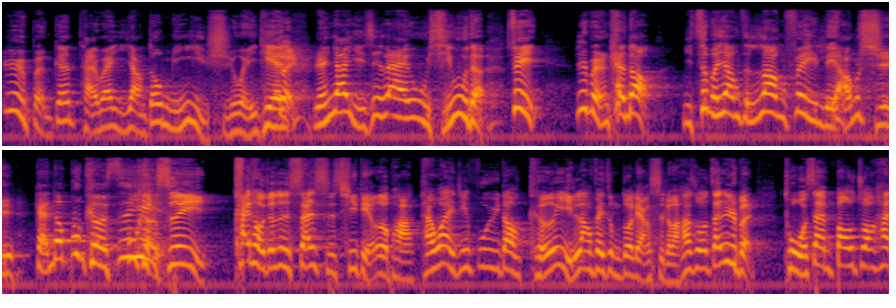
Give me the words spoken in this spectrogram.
日本跟台湾一样，都民以食为天，对，人家也是爱物惜物的，所以日本人看到你这么样子浪费粮食，感到不可思议。不可思议，开头就是三十七点二趴，台湾已经富裕到可以浪费这么多粮食了吗？他说，在日本妥善包装和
